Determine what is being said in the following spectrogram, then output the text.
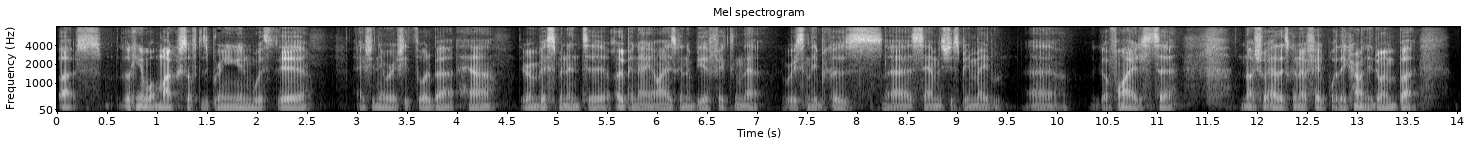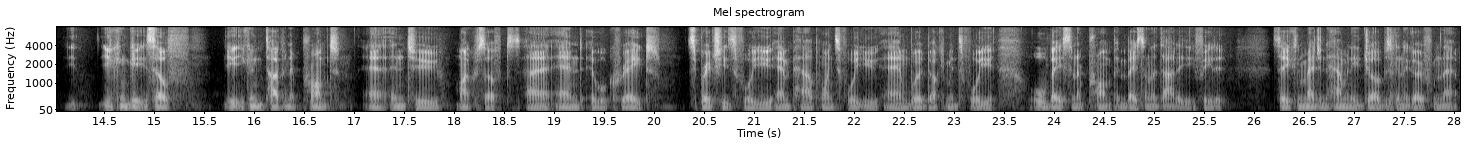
But looking at what Microsoft is bringing in with their, actually never actually thought about how their investment into OpenAI is going to be affecting that recently because uh, Sam has just been made, uh, got fired. So I'm not sure how that's going to affect what they're currently doing, but you, you can get yourself, you, you can type in a prompt uh, into Microsoft uh, and it will create spreadsheets for you and PowerPoints for you and Word documents for you, all based on a prompt and based on the data you feed it. So you can imagine how many jobs are going to go from that.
